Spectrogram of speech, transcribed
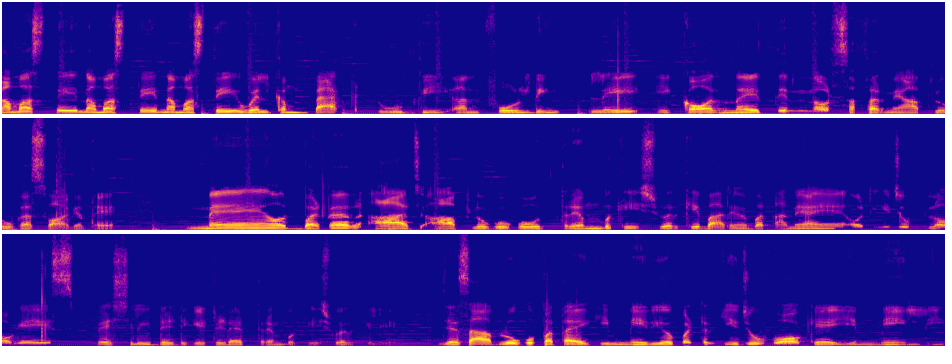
नमस्ते नमस्ते नमस्ते welcome back to the unfolding play एक और नए दिन और सफ़र में आप लोगों का स्वागत है। मैं और बटर आज आप लोगों को त्र्यंबकेश्वर के बारे में बताने आए हैं और ये जो ब्लॉग है स्पेशली डेडिकेटेड है त्र्यंबकेश्वर के लिए। जैसा आप लोगों को पता है कि मेरी और बटर की जो वॉक है, ये मेनली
